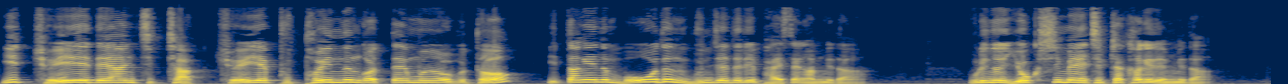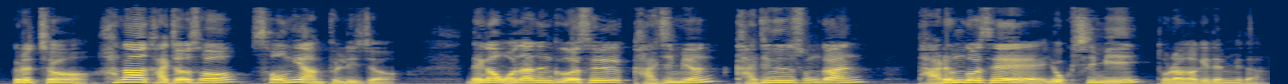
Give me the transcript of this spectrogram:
이 죄에 대한 집착, 죄에 붙어 있는 것 때문으로부터 이 땅에 있는 모든 문제들이 발생합니다. 우리는 욕심에 집착하게 됩니다. 그렇죠. 하나 가져서 성이 안 풀리죠. 내가 원하는 그것을 가지면 가지는 순간 다른 것에 욕심이 돌아가게 됩니다.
